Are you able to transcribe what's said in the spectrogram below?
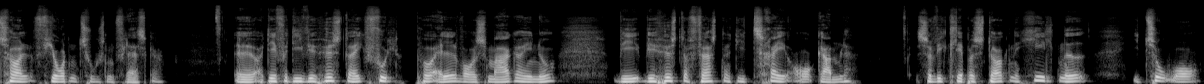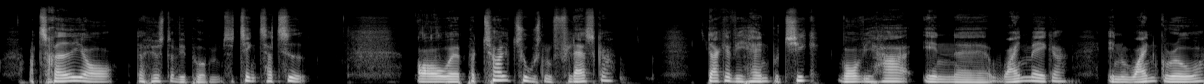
12-14.000 flasker. Øh, og det er fordi, vi høster ikke fuldt på alle vores marker endnu. Vi, vi høster først, når de er tre år gamle. Så vi klipper stokkene helt ned i to år, og tredje år, der høster vi på dem. Så ting tager tid. Og øh, på 12.000 flasker, der kan vi have en butik, hvor vi har en øh, winemaker, en wine grower,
